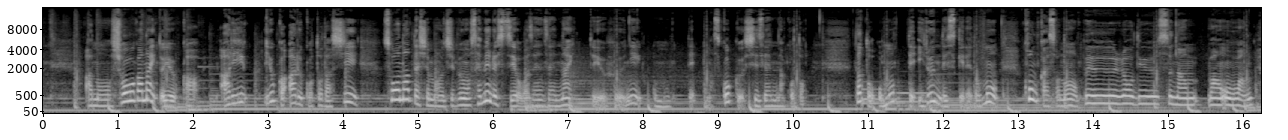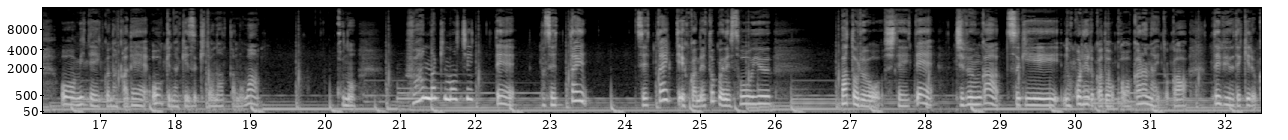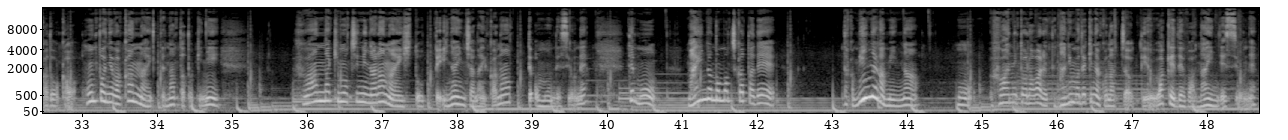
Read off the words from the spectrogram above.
あのしょうがないというかありよくあることだしそうなってしまう自分を責める必要は全然ないっていうふうに思っていますごく自然なことだと思っているんですけれども今回そのプロデュースナン101を見ていく中で大きな気づきとなったのはこの不安な気持ちって絶対絶対っていうかね特にそういうバトルをしていて自分が次残れるかどうかわからないとかデビューできるかどうかは本当にわかんないってなった時に不安な気持ちにならない人っていないんじゃないかなって思うんですよね。でもマインドの持ち方でなんかみんながみんなもう不安にとらわれて何もできなくなっちゃうっていうわけではないんですよね。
